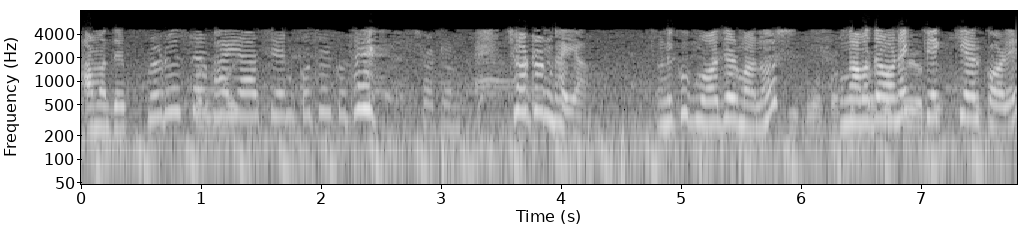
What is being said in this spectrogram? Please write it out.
আমাদের প্রডিউসার ভাইয়া আছেন কোথায় কোথায়? ছোটন ভাইয়া। উনি খুব মজার মানুষ এবং আমাদের অনেক টেক কেয়ার করে।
